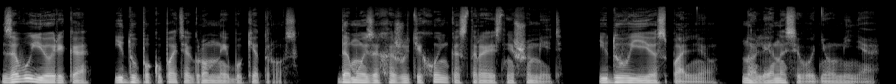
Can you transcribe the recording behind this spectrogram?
зову Йорика, иду покупать огромный букет роз. Домой захожу тихонько, стараясь не шуметь. Иду в ее спальню, но Лена сегодня у меня.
